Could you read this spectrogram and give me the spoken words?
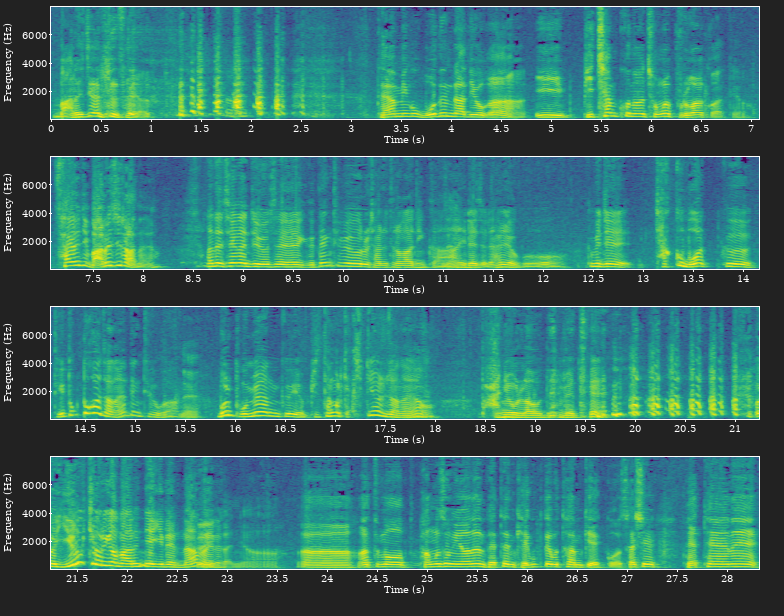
마르지 않는 사연. 대한민국 모든 라디오가 이 비참 코너는 정말 부러워할 것 같아요. 사연이 마르질 않아요. 아, 근데 제가 이제 요새 그 땡튜브를 자주 들어가니까 네. 이래저래 하려고. 그럼 이제 자꾸 뭐, 그 되게 똑똑하잖아요, 땡튜브가. 네. 뭘 보면 그 비슷한 걸 계속 띄워주잖아요. 많이 올라오네, 베텐. 어, 이렇게 우리가 많은 얘기를 했나? 그러니까요. 아, 하여튼 뭐 박문성 의원은 베텐 개국 때부터 함께했고 사실 베텐의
